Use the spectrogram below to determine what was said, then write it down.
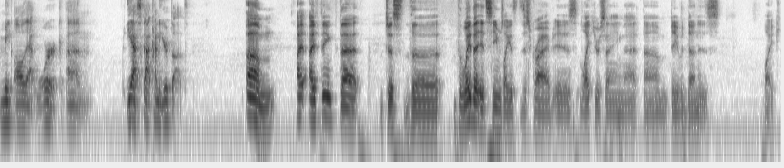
make all that work. Um, yeah, Scott, kind of your thoughts. Um, I I think that just the the way that it seems like it's described is like you're saying that um, David Dunn is like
